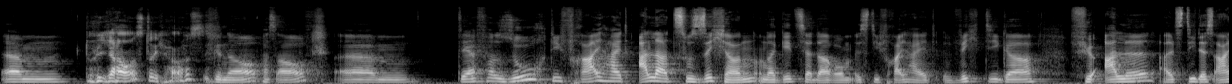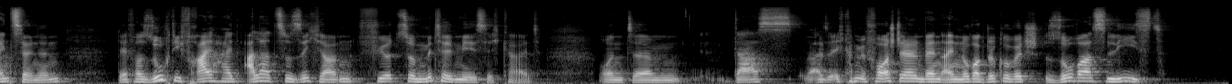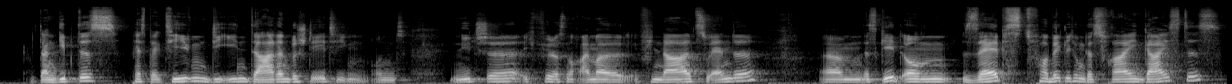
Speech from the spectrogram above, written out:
Ähm, durchaus, durchaus. Genau, pass auf. Ähm, der versucht, die Freiheit aller zu sichern, und da geht es ja darum, ist die Freiheit wichtiger für alle als die des Einzelnen, der versucht, die Freiheit aller zu sichern, führt zur Mittelmäßigkeit. Und ähm, das, also ich kann mir vorstellen, wenn ein Novak Djokovic sowas liest, dann gibt es Perspektiven, die ihn darin bestätigen. Und Nietzsche, ich führe das noch einmal final zu Ende. Ähm, es geht um Selbstverwirklichung des freien Geistes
